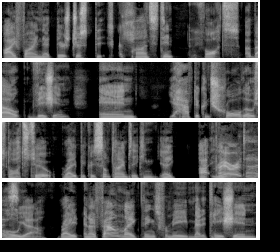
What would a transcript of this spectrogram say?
I find that there's just this constant thoughts about vision and you have to control those thoughts too, right? Because sometimes they can like uh, you know, Prioritize. oh yeah, right? And I found like things for me, meditation,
